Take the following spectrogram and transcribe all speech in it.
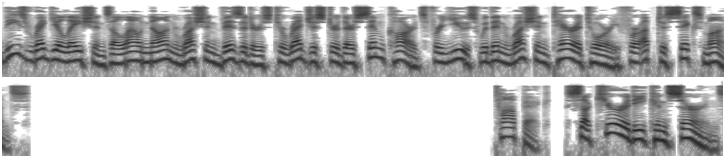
These regulations allow non-Russian visitors to register their SIM cards for use within Russian territory for up to six months. Security concerns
